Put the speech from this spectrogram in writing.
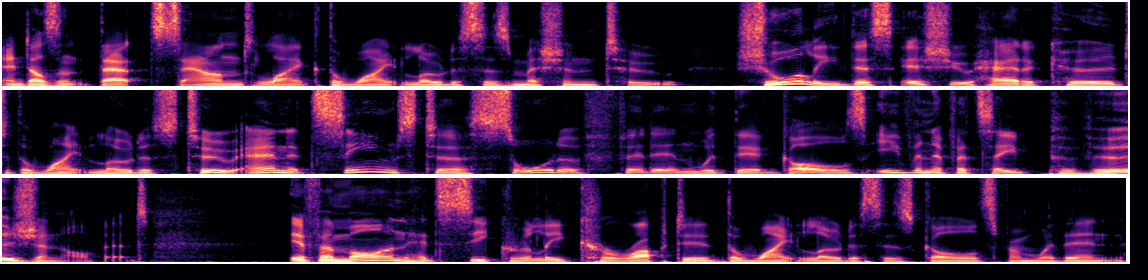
And doesn't that sound like the White Lotus's mission too? Surely this issue had occurred to the White Lotus too, and it seems to sort of fit in with their goals, even if it's a perversion of it. If Amon had secretly corrupted the White Lotus's goals from within,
